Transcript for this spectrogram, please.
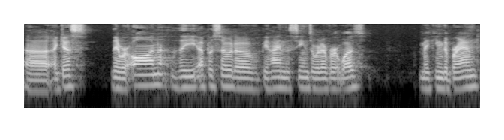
uh, I guess, they were on the episode of Behind the Scenes or whatever it was, making the brand.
